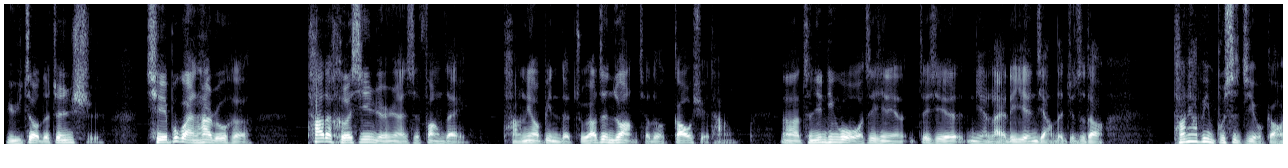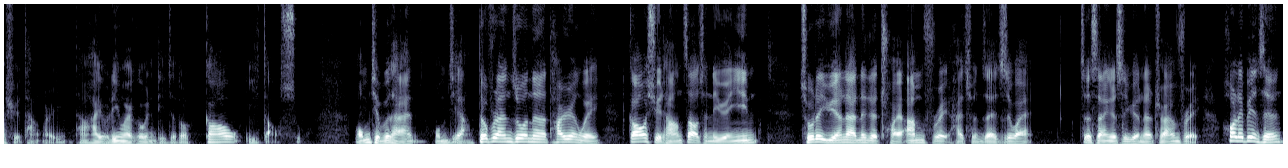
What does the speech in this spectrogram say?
宇宙的真实。且不管它如何。它的核心仍然是放在糖尿病的主要症状，叫做高血糖。那曾经听过我这些年这些年来的演讲的就知道，糖尿病不是只有高血糖而已，它还有另外一个问题叫做高胰岛素。我们且不谈，我们讲德弗兰佐呢，他认为高血糖造成的原因，除了原来那个 triumvirate 还存在之外，这三个是原来 triumvirate，后来变成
